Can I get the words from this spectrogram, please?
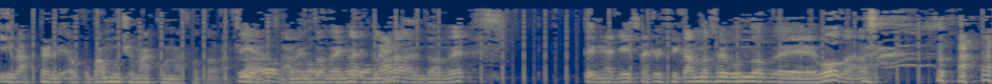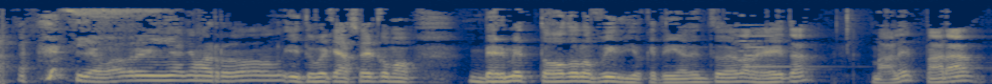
ibas perdi- ocupa mucho más que una fotografía, Claro, ¿sabes? Entonces, claro, entonces tenía que ir sacrificando segundos de bodas. y yo, madre mía, qué marrón. Y tuve que hacer como verme todos los vídeos que tenía dentro de la tarjeta, ¿vale? Para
